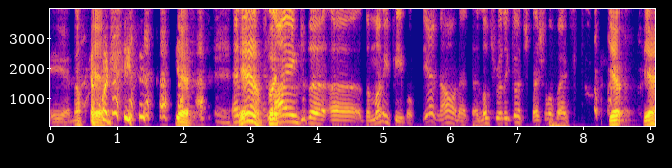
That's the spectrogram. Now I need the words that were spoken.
Yeah, no. yeah. yeah. and yeah, but, lying to the uh, the money people. Yeah, no, that, that looks really good. Special effects. yep. Yeah.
